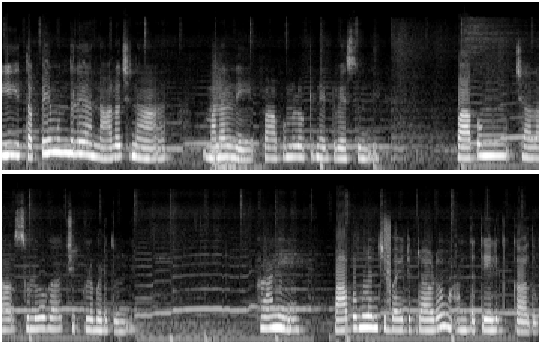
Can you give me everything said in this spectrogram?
ఈ తప్పేముందులే అన్న ఆలోచన మనల్ని పాపంలోకి నెట్టివేస్తుంది. పాపం చాలా సులువుగా చిక్కులు పెడుతుంది. కానీ పాపంలోంచి బయటకు రావడం అంత తేలిక కాదు.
